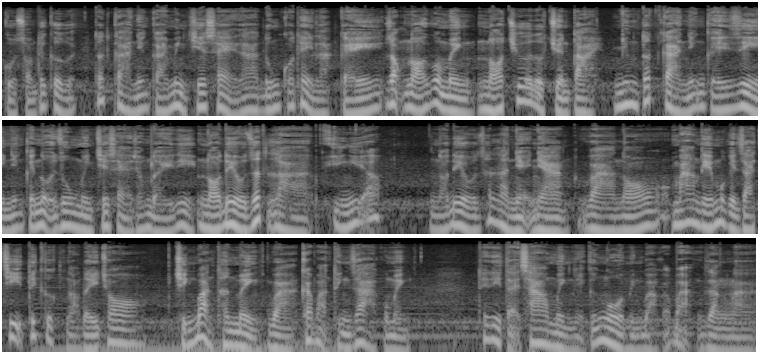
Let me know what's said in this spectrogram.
của xóm tích cực ấy tất cả những cái mình chia sẻ ra đúng có thể là cái giọng nói của mình nó chưa được truyền tải. Nhưng tất cả những cái gì những cái nội dung mình chia sẻ trong đấy thì nó đều rất là ý nghĩa nó đều rất là nhẹ nhàng và nó mang đến một cái giá trị tích cực nào đấy cho chính bản thân mình và các bạn thính giả của mình thế thì tại sao mình lại cứ ngồi mình bảo các bạn rằng là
